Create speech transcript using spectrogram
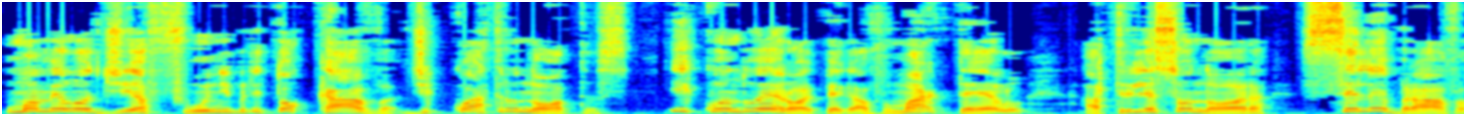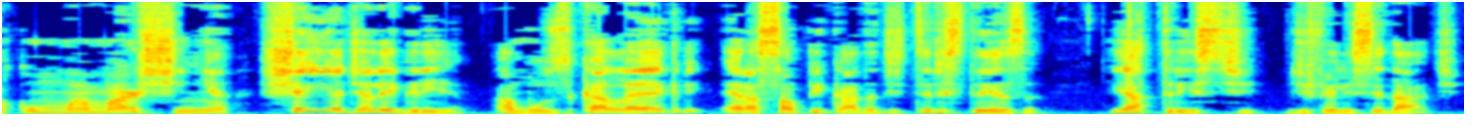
uma melodia fúnebre tocava, de quatro notas. E quando o herói pegava o martelo, a trilha sonora celebrava com uma marchinha cheia de alegria. A música alegre era salpicada de tristeza e a triste de felicidade.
